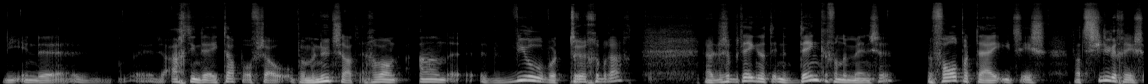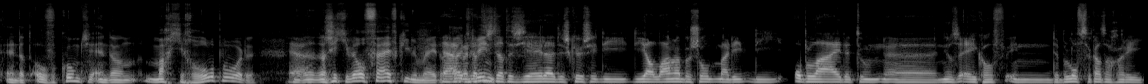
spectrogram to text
die in de, de 18e etappe of zo op een minuut zat en gewoon aan het wiel wordt teruggebracht. Nou, dus dat betekent dat in het denken van de mensen een valpartij iets is wat zielig is en dat overkomt je en dan mag je geholpen worden. Ja. Nou, dan, dan zit je wel vijf kilometer Ja, uit de dat is, dat is die hele discussie die, die al langer bestond, maar die, die oplaaide toen eh, Niels Eekhoff in de beloftecategorie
